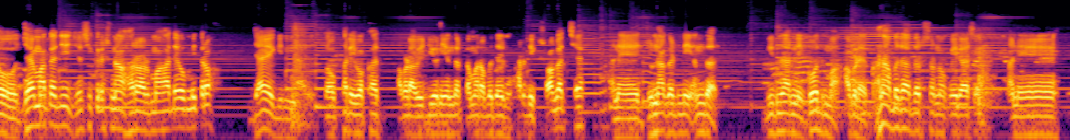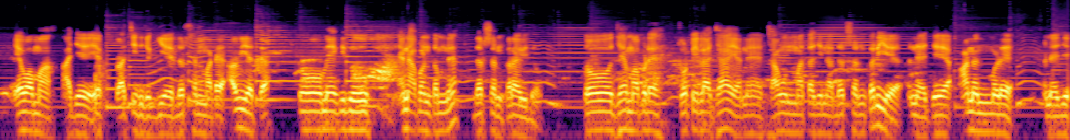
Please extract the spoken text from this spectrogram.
તો જય માતાજી, જય શ્રી કૃષ્ણ, હર હર મહાદેવ મિત્રો. જય ગિરનાર. તો ફરી વખત આપણા વિડીયોની અંદર તમારા બધાનું હાર્દિક સ્વાગત છે અને જુનાગઢની અંદર ગિરનારની ગોદમાં આપણે ઘણા બધા દર્શનો કર્યા છે અને એવામાં આજે એક પ્રાચીન જગ્યાએ દર્શન માટે આવ્યા હતા. તો મેં કીધું એના પણ તમને દર્શન કરાવી દઉં. તો જેમ આપણે ચોટીલા જાય અને ચામુંડ માતાજીના દર્શન કરીએ અને જે આનંદ મળે અને જે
